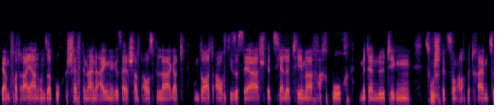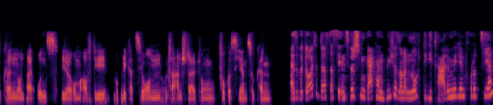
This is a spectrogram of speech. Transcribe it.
Wir haben vor drei Jahren unser Buchgeschäft in eine eigene Gesellschaft ausgelagert, um dort auch dieses sehr spezielle Thema Fachbuch mit der nötigen Zuspitzung auch betreiben zu können und bei uns wiederum auf die Publikationen und Veranstaltungen fokussieren zu können. Also bedeutet das, dass Sie inzwischen gar keine Bücher, sondern nur digitale Medien produzieren?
